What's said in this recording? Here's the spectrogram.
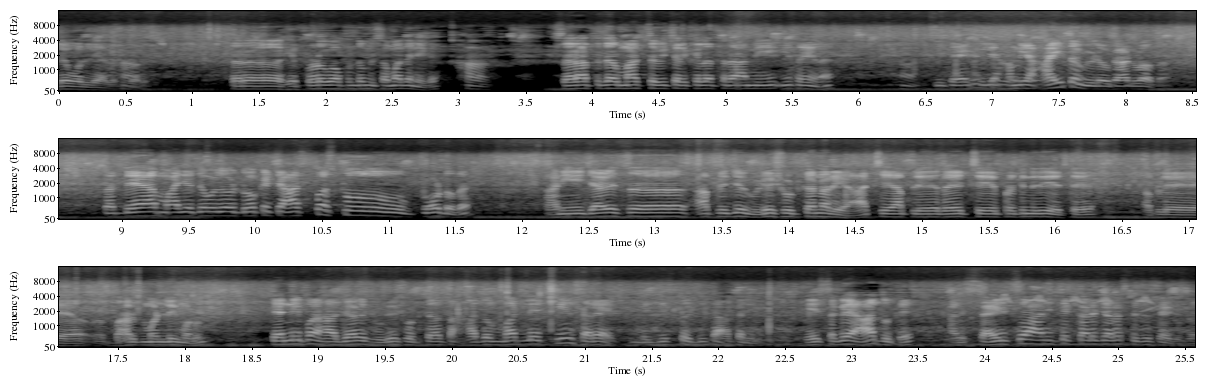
लेवलला आलं हा. बरोबर. तर अं, हे प्रोडक्ट वापरून तुम्ही समाधानी आहे का? हा. सर आता जर मागचा विचार केला तर आम्ही इथं आहे ना हा. इथं ॲक्च्युली आम्ही हा इथं व्हिडिओ काढला होता. सध्या माझ्या जवळजवळ डोक्याच्या आसपास तो प्लॉट होता. आणि ज्यावेळेस अं, आपले जे व्हिडिओ शूट करणारे आजचे आपले रयतचे प्रतिनिधी आहेत ते आपले भारत मंडळी म्हणून त्यांनी पण हा ज्यावेळेस व्हिडिओ शूट केला तर हा जो मधले तीन सर आहेत म्हणजे दिसतं जिथं हाताने हे सगळे आत होते. आणि साईडचं आणि ते कडेच्या रस्त्याच्या साईडचं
